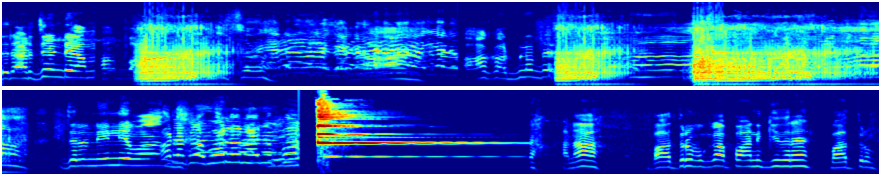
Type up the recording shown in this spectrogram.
సరే అర్జెంట్ కడుపున జర నీళ్ళేవా అన్నా బాత్రూమ్ ఇంకా పానికి ఇదరే బాత్రూమ్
